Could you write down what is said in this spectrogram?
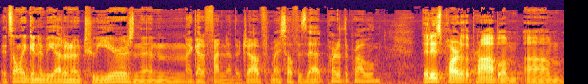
it's only going to be I don't know two years, and then I got to find another job for myself? Is that part of the problem? That is part of the problem. Um,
